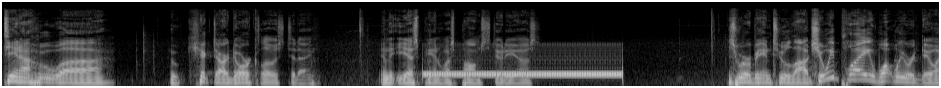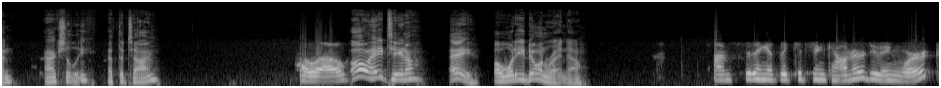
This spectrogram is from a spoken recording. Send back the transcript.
Tina, who uh, who kicked our door closed today in the ESPN West Palm studios, because we were being too loud. Should we play what we were doing actually at the time? Hello. Oh, hey Tina. Hey, oh, what are you doing right now? I'm sitting at the kitchen counter doing work.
